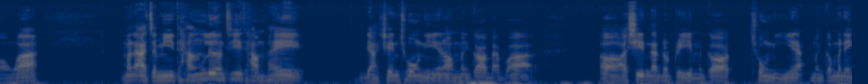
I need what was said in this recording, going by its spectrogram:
มองว่ามันอาจจะมีทั้งเรื่องที่ทำให้อย่างเช่นช่วงนี้เนาะมันก็แบบว่าอาชีพนักดนตรีมันก็ช่วงนี้เนี่ยมันก็ไม่ได้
